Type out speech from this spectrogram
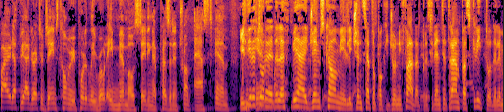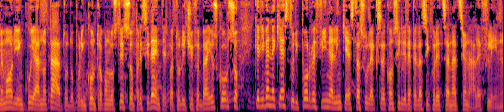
Fired FBI Director James Comey reportedly wrote a memo stating that President Trump asked him Il direttore dell'FBI James Comey, licenziato pochi giorni fa dal presidente Trump, ha scritto delle memorie in cui ha annotato, dopo l'incontro con lo stesso presidente il 14 febbraio scorso, che gli venne chiesto di porre fine all'inchiesta sull'ex consigliere per la sicurezza nazionale Flynn.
